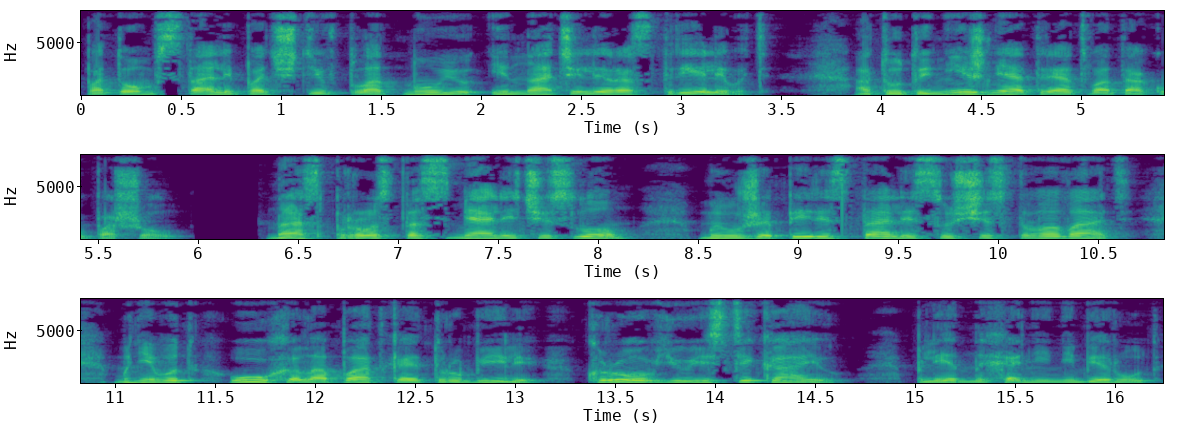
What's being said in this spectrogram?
потом встали почти вплотную и начали расстреливать. А тут и нижний отряд в атаку пошел. Нас просто смяли числом. Мы уже перестали существовать. Мне вот ухо лопаткой отрубили, кровью истекаю. Пленных они не берут.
